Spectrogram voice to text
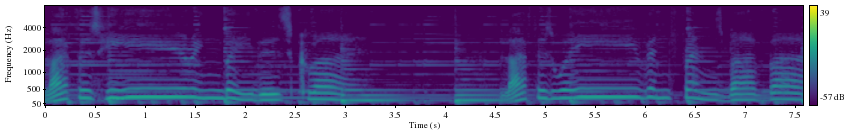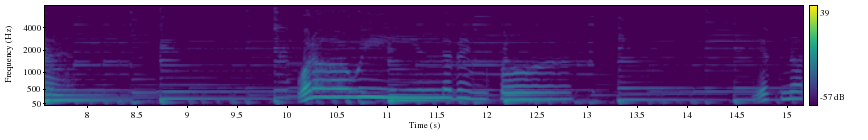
Life is hearing babies cry. Life is waving friends bye bye. What are we living for if not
